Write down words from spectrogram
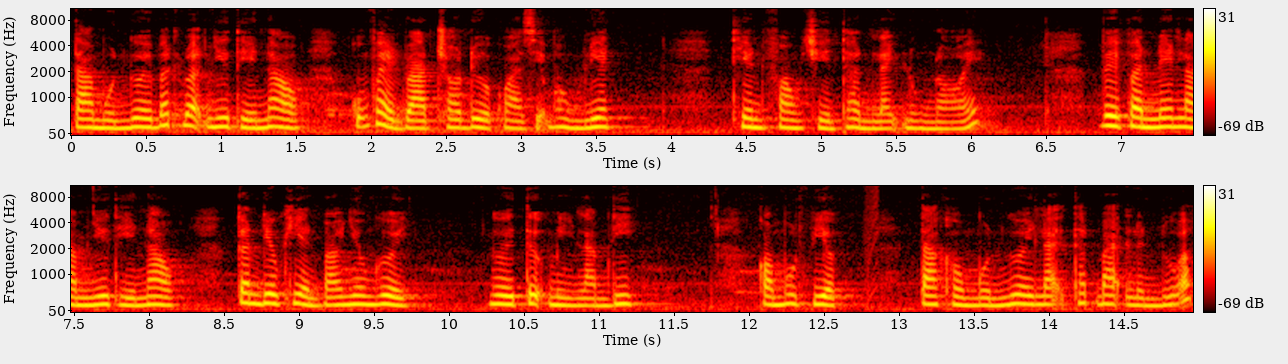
Ta muốn ngươi bất luận như thế nào Cũng phải đoạt cho được hỏa diễm hồng liên. Thiên phong chiến thần lạnh lùng nói. Về phần nên làm như thế nào, Cần điều khiển bao nhiêu người Ngươi tự mình làm đi. Có một việc, Ta không muốn ngươi lại thất bại lần nữa.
